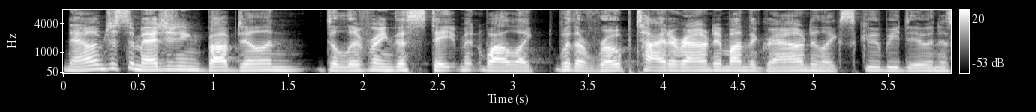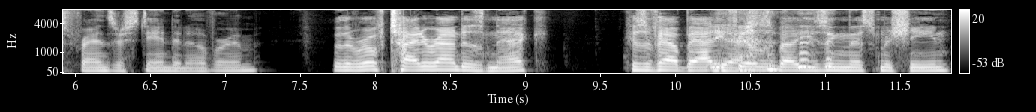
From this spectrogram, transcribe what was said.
Now I'm just imagining Bob Dylan delivering this statement while like with a rope tied around him on the ground, and like Scooby Doo and his friends are standing over him. With a rope tied around his neck because of how bad he Yeah. feels about using this machine.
